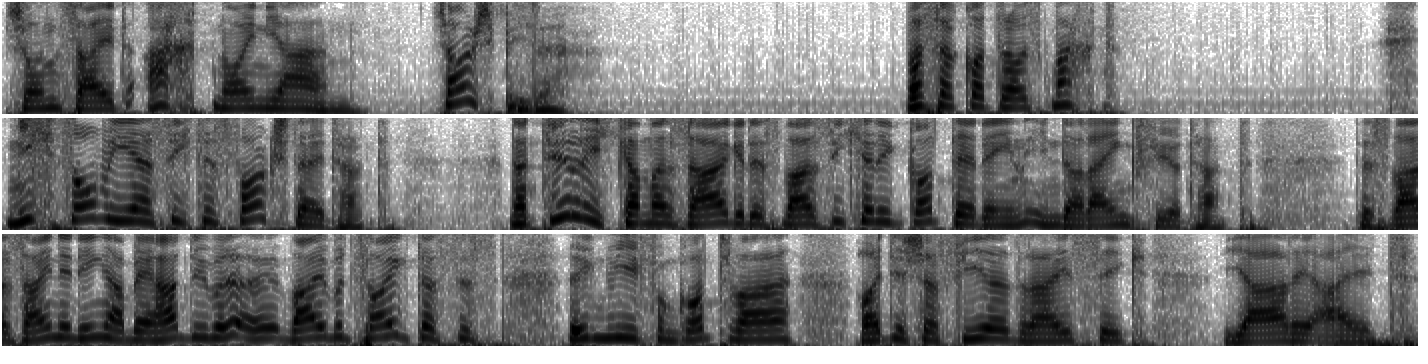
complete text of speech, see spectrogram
schon seit acht, neun Jahren. Schauspieler. Was hat Gott daraus gemacht? Nicht so, wie er sich das vorgestellt hat. Natürlich kann man sagen, das war sicher Gott, der ihn, ihn da reingeführt hat. Das war seine Ding, aber er hat über, äh, war überzeugt, dass das irgendwie von Gott war. Heute ist er 34 Jahre alt.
